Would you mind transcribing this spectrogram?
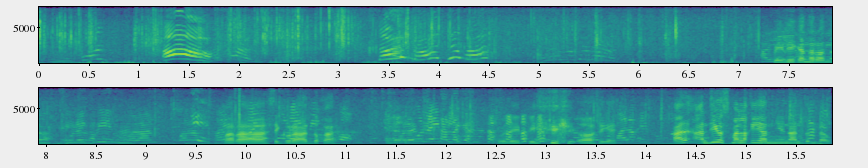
Swimming pool? Oh! Dahil no? Diba? Pili ka na ron. Ano? Kulay green. Wala, wala. Para sigurado ka. Kulay talaga. Kulay pink. oh, sige. Ah, Andius, malaki yan. Yun nandun daw.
